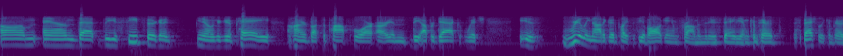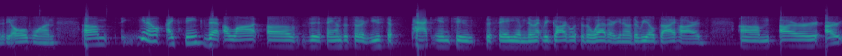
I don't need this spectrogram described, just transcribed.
um, and that these seats that are going to, you know, you're going to pay a hundred bucks a pop for are in the upper deck, which is really not a good place to see a ball game from in the new stadium compared especially compared to the old one. Um, you know, I think that a lot of the fans that sort of used to pack into the stadium, regardless of the weather, you know, the real diehards, um, are are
